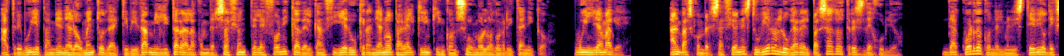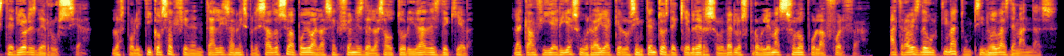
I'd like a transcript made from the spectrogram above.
atribuye también el aumento de actividad militar a la conversación telefónica del canciller ucraniano Pavel Klinkin con su homólogo británico, William Hague. Ambas conversaciones tuvieron lugar el pasado 3 de julio. De acuerdo con el Ministerio de Exteriores de Rusia, los políticos occidentales han expresado su apoyo a las acciones de las autoridades de Kiev. La Cancillería subraya que los intentos de Kiev de resolver los problemas solo por la fuerza, a través de ultimátums y nuevas demandas,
